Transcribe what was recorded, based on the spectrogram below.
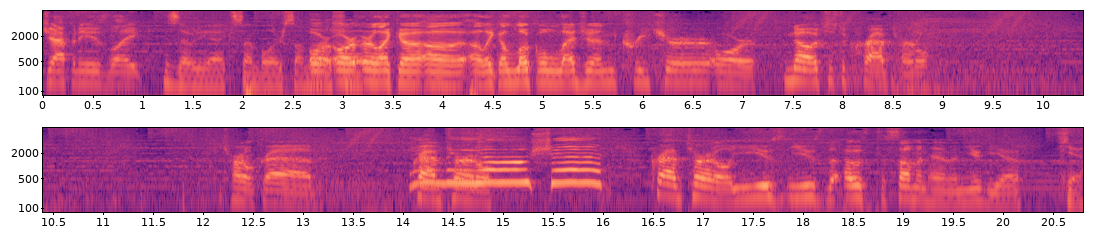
Japanese like Zodiac symbol or something. or or, or like a, a, a like a local legend creature or no, it's just a crab turtle. Turtle crab. Crab In turtle. ocean. Crab turtle. You use you use the oath to summon him in Yu-Gi-Oh. Yeah.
